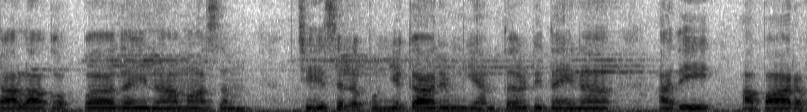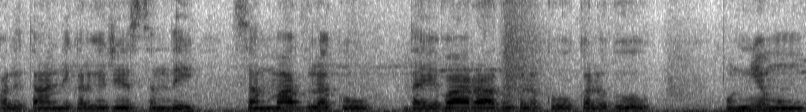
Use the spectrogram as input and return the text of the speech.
చాలా గొప్పదైన మాసం. చేసిన పుణ్యకార్యం ఎంతటిదైనా అది అపార ఫలితాన్ని కలుగజేస్తుంది. సన్మార్గులకు దైవారాధకులకు కలుగు పుణ్యము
